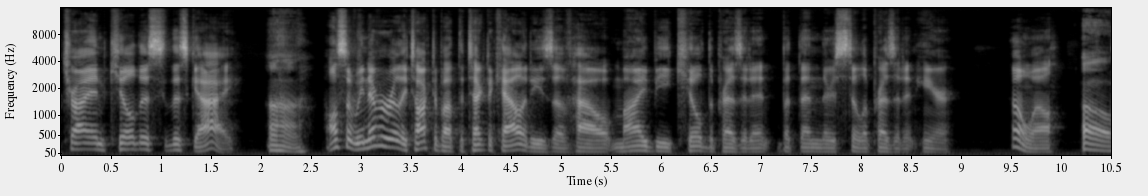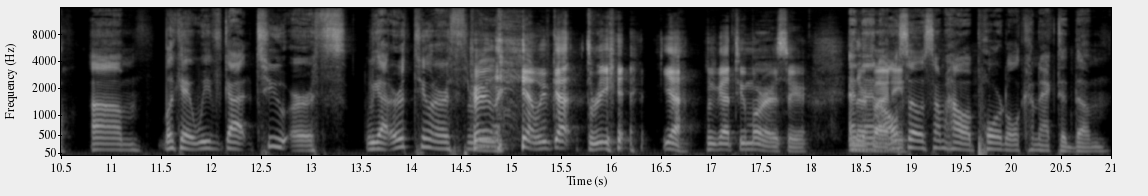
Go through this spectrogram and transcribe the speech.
try and kill this this guy. Uh huh. Also, we never really talked about the technicalities of how my bee killed the president, but then there's still a president here. Oh well. Oh, um, okay. We've got two Earths. We got Earth two and Earth three, Apparently, yeah, we've got three. yeah, we've got two more Earths here, and, and they're then fighting. also somehow a portal connected them.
